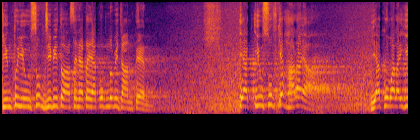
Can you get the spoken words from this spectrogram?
কিন্তু ইউসুফ জীবিত আছেন, এটা ইয়াকুব নবী জানতেন। ইউসুফকে হারায়া ইয়াকুব আলাইহি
